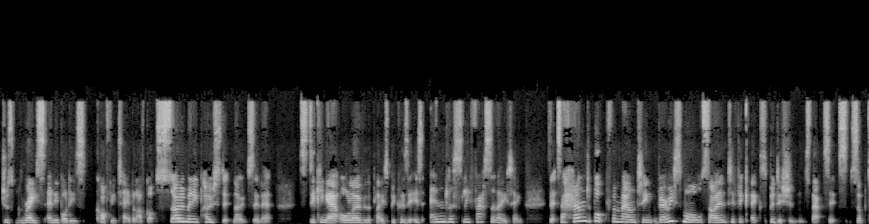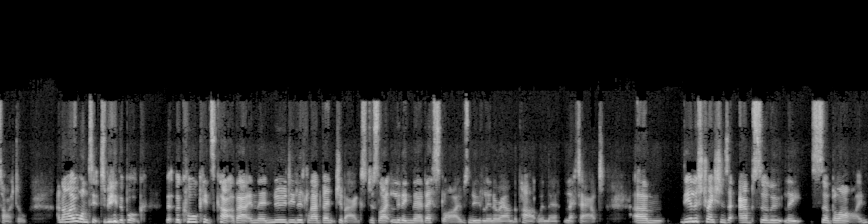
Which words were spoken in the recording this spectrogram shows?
just grace anybody's coffee table. I've got so many post it notes in it sticking out all over the place because it is endlessly fascinating. It's a handbook for mounting very small scientific expeditions. That's its subtitle. And I want it to be the book that the cool kids cut about in their nerdy little adventure bags, just like living their best lives, noodling around the park when they're let out. Um, the illustrations are absolutely sublime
